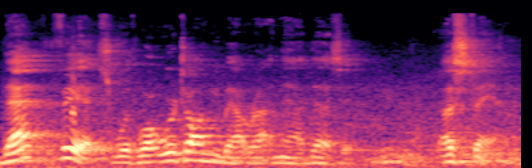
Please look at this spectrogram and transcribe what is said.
That fits with what we're talking about right now, does it? Let's stand.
